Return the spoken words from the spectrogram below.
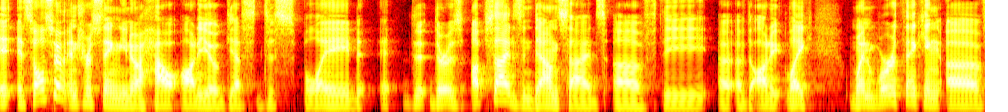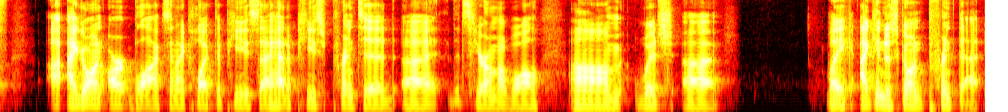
It's also interesting, you know, how audio gets displayed. It, th- there's upsides and downsides of the uh, of the audio. Like when we're thinking of, I, I go on art blocks and I collect a piece. I had a piece printed uh, that's here on my wall, um, which uh, like I can just go and print that.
